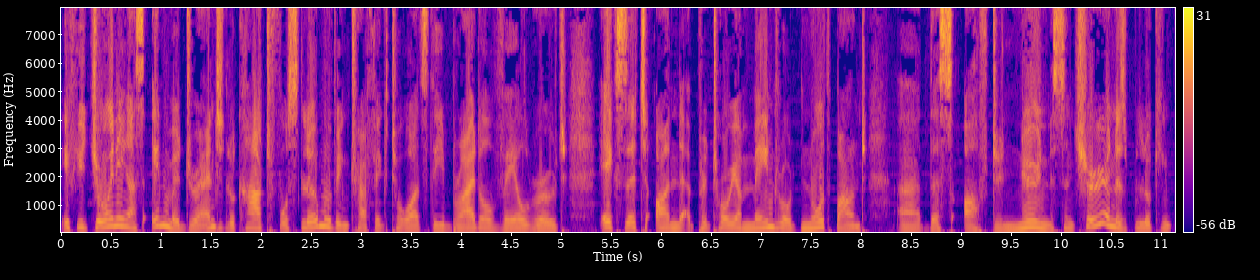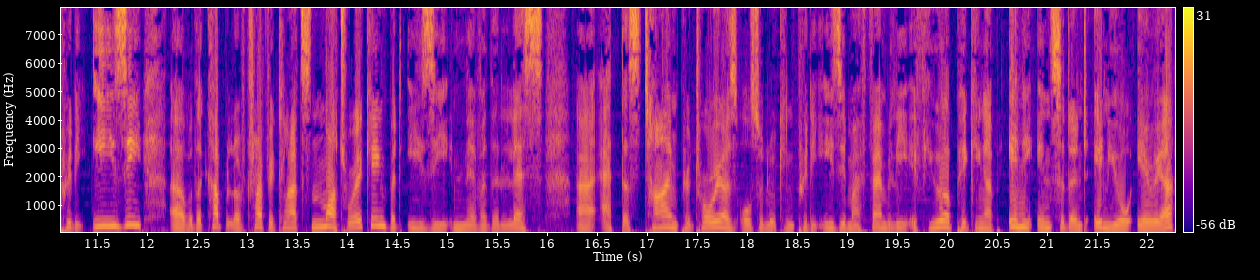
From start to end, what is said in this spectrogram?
If you're joining us in Midrand, look out for slow moving traffic towards the Bridal Veil Road exit on Pretoria Main Road northbound uh, this afternoon. Centurion is looking pretty easy uh, with a couple of traffic lights not working, but easy nevertheless. Uh, at this time, Pretoria is also looking pretty easy. My family, if you are picking up any incident in your area,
